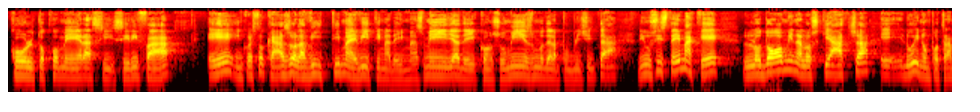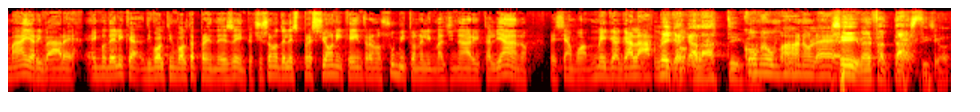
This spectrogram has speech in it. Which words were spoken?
colto com'era, si, si rifà e in questo caso la vittima è vittima dei mass media, del consumismo, della pubblicità, di un sistema che lo domina, lo schiaccia e lui non potrà mai arrivare ai modelli che di volta in volta prende esempio. Ci sono delle espressioni che entrano subito nell'immaginario italiano, pensiamo a megagalattico. Megagalattico. Come umano lei. Sì, ma è fantastico.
